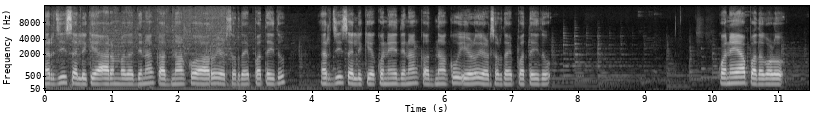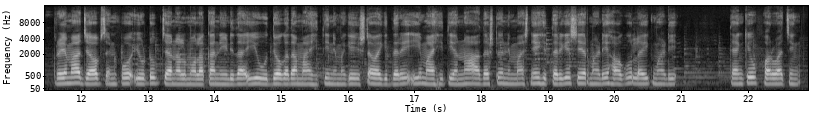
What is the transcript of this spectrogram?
ಅರ್ಜಿ ಸಲ್ಲಿಕೆ ಆರಂಭದ ದಿನಾಂಕ ಹದಿನಾಲ್ಕು ಆರು ಎರಡು ಸಾವಿರದ ಇಪ್ಪತ್ತೈದು. ಅರ್ಜಿ ಸಲ್ಲಿಕೆಯ ಕೊನೆಯ ದಿನಾಂಕ ಹದಿನಾಲ್ಕು ಏಳು ಎರಡು ಸಾವಿರದ ಇಪ್ಪತ್ತೈದು. ಕೊನೆಯ ಪದಗಳು. Prema, jobs info YouTube channel ಮೂಲಕ ನೀಡಿದ ಈ ಉದ್ಯೋಗದ ಮಾಹಿತಿ ನಿಮಗೆ ಇಷ್ಟವಾಗಿದ್ದರೆ ಈ ಮಾಹಿತಿಯನ್ನು ಆದಷ್ಟು ನಿಮ್ಮ ಸ್ನೇಹಿತರಿಗೆ ಶೇರ್ ಮಾಡಿ ಹಾಗೂ ಲೈಕ್ ಮಾಡಿ. Thank you for watching.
